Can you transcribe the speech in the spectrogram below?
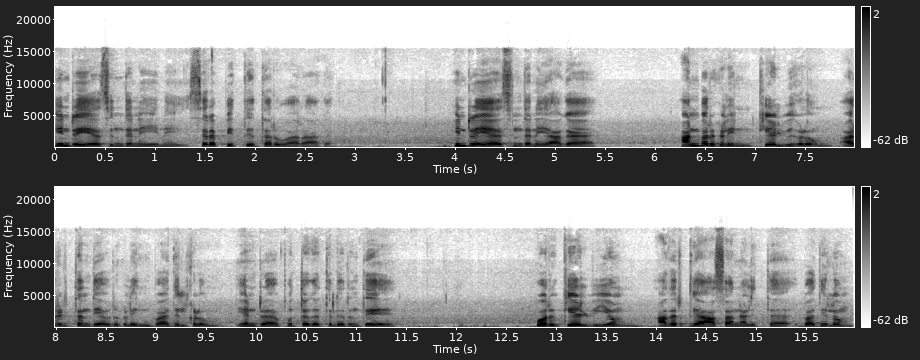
இன்றைய சிந்தனையினை சிறப்பித்து தருவாராக. இன்றைய சிந்தனையாக அன்பர்களின் கேள்விகளும் அருட்தந்தை அவர்களின் பதில்களும் என்ற புத்தகத்திலிருந்து ஒரு கேள்வியும் அதற்கு ஆசான் அளித்த பதிலும்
